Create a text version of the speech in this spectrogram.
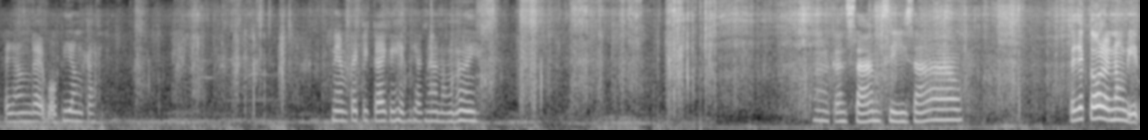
แต่ยังได้บ่เพียงกันแนมไปไกลๆก็เห็นเทียกหน้าน้องเนยมากันสามสี่สาวแต่จักโตะเลยน้องดิด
